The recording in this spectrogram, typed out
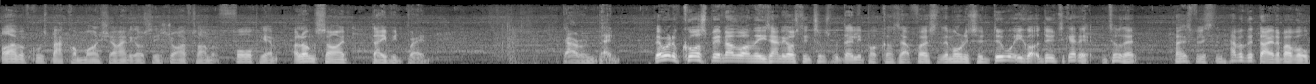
I'm, of course, back on my show, Andy Goldstein's Drive Time at 4 pm, alongside David Brent, Darren Bent. There will, of course, be another one of these Andy Goldstein Talksport Daily podcasts out first in the morning, so do what you've got to do to get it. Until then, thanks for listening. Have a good day, and above all,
